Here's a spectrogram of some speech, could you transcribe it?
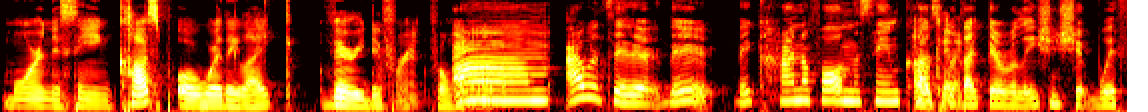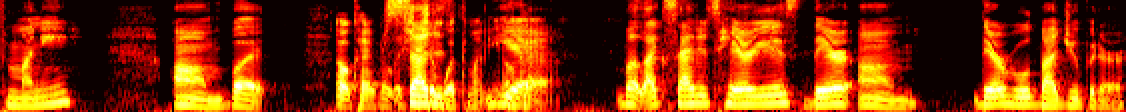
more in the same cusp, or were they like very different from one another? Um, I would say they're they they kind of fall in the same cusp Okay. with like their relationship with money. Um, but Okay, relationship Sagitt- with money. Yeah. Okay. But like Sagittarius, they're um they're ruled by Jupiter.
